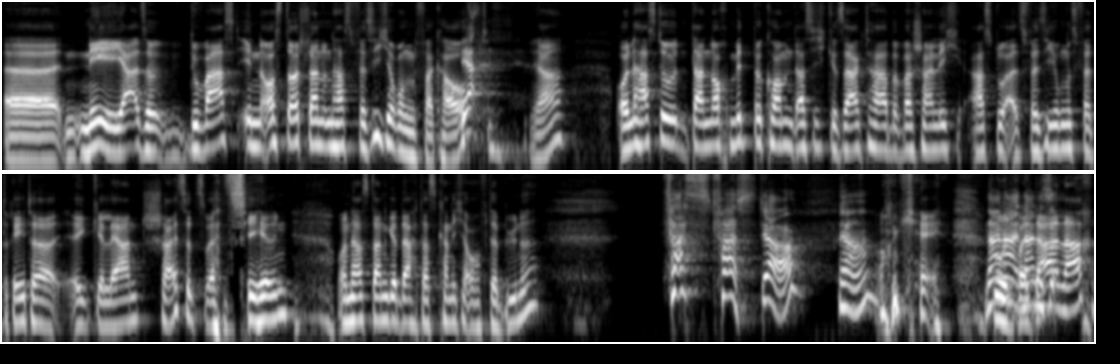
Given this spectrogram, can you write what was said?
Äh, nee, ja, also du warst in Ostdeutschland und hast Versicherungen verkauft. Ja. Ja. Und hast du dann noch mitbekommen, dass ich gesagt habe, wahrscheinlich hast du als Versicherungsvertreter äh, gelernt, Scheiße zu erzählen und hast dann gedacht, das kann ich auch auf der Bühne? Fast, fast, ja. Ja. Okay. Nein, Gut, nein, weil nein. Danach,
